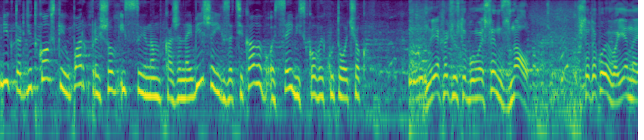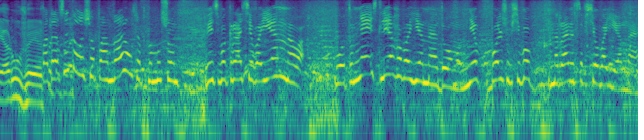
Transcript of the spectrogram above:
Віктор Дідковський у парк прийшов із сином. Каже, найбільше їх зацікавив ось цей військовий куточок. Но я хочу, чтобы мой сын знал, что такое военное оружие. Квадроцикл еще понравился, потому что он весь в окрасе военного. Вот, у меня есть лего военное дома. Мне больше всего нравится все военное.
